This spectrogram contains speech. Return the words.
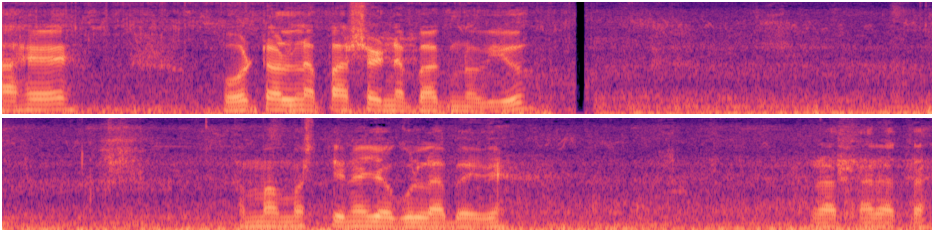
આ હે હોટલના પાછળના ભાગનો વ્યૂ આમાં મસ્તી ન ગુલાબ આવે રાતા રાતા.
